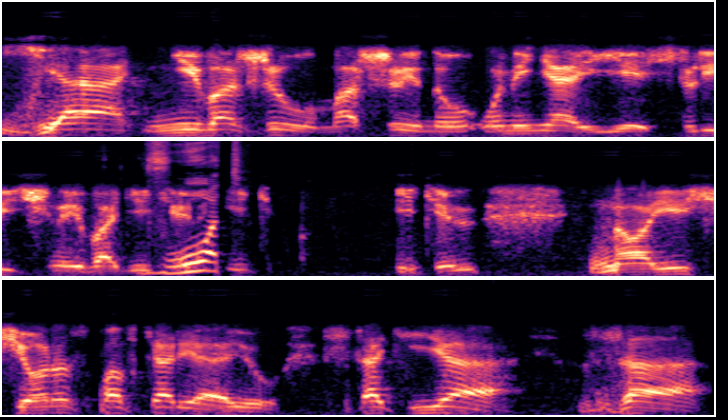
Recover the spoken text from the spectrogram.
Я не вожу машину, у меня есть личный водитель Вот. и водитель. Но еще раз повторяю, статья за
